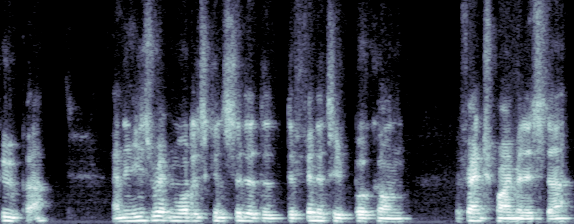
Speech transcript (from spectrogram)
Cooper, and he's written what is considered the definitive book on the French Prime Minister.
